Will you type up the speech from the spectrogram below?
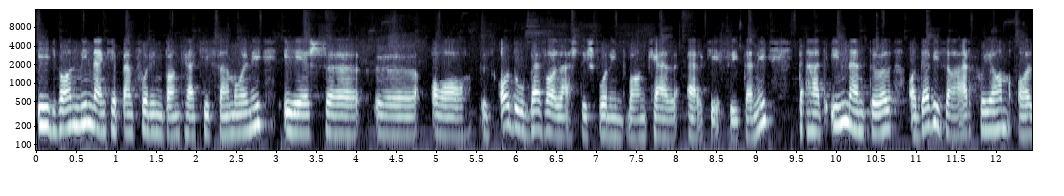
Így van, mindenképpen forintban kell kiszámolni, és az adóbevallást is forintban kell elkészíteni. Tehát innentől a deviza árfolyam az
